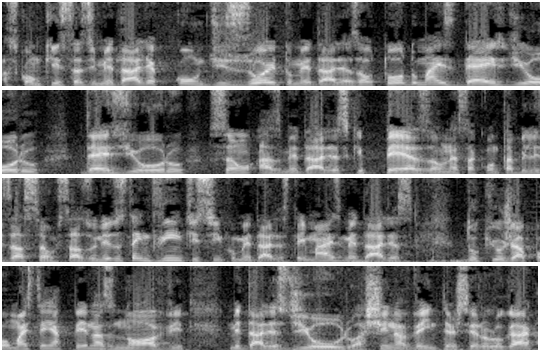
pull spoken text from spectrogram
as conquistas de medalha com 18 medalhas ao todo, mais 10 de ouro 10 de ouro são as medalhas que pesam nessa contabilização. Os Estados Unidos tem 25 medalhas, tem mais medalhas do que o Japão, mas tem apenas 9 medalhas de ouro. A China vem em terceiro lugar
